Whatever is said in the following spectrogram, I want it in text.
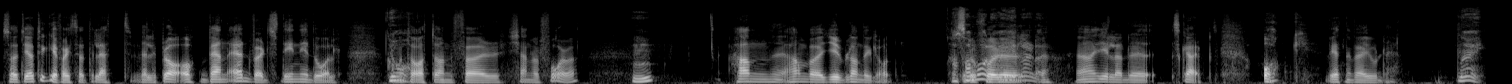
så att jag tycker faktiskt att det lät väldigt bra och Ben Edwards, din idol, kommentatorn för Channel 4, va? Mm. Han, han var jublande glad. Alltså, han var det, gillar det. Ja, han gillade det skarpt. Och vet ni vad jag gjorde? Nej.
